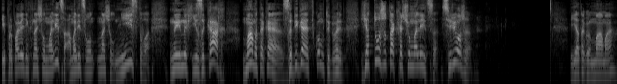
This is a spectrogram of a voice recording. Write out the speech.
и проповедник начал молиться, а молиться он начал неистово, на иных языках, мама такая забегает в комнату и говорит, я тоже так хочу молиться. Сережа, я такой, мама,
